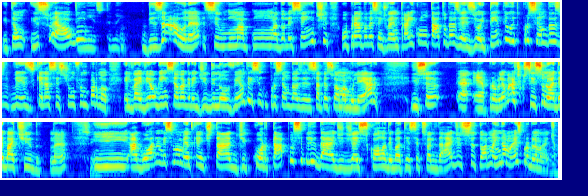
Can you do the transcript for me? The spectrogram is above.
Então, isso é algo Tem isso também. bizarro, né? Se uma, um adolescente ou pré-adolescente vai entrar em contato das vezes, e 88% das vezes que ele assistiu um filme pornô, ele vai ver alguém sendo agredido, e 95% das vezes essa pessoa é uma mulher, isso é, é- é problemático se isso não é debatido, né? E agora, nesse momento que a gente tá de cortar a possibilidade de a escola debater sexualidade, isso se torna ainda mais problemático.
